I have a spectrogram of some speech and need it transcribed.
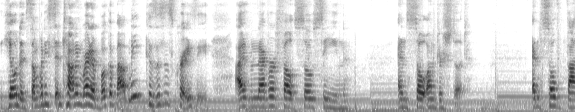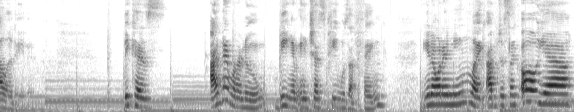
yo, did somebody sit down and write a book about me? Because this is crazy. I've never felt so seen and so understood and so validated. Because I never knew being an HSP was a thing. You know what I mean? Like, I'm just like, oh yeah,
